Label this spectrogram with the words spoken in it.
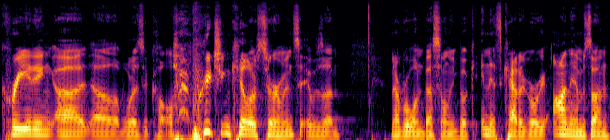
creating uh, uh, what is it called? Preaching Killer Sermons. It was a number one best-selling book in its category on Amazon.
